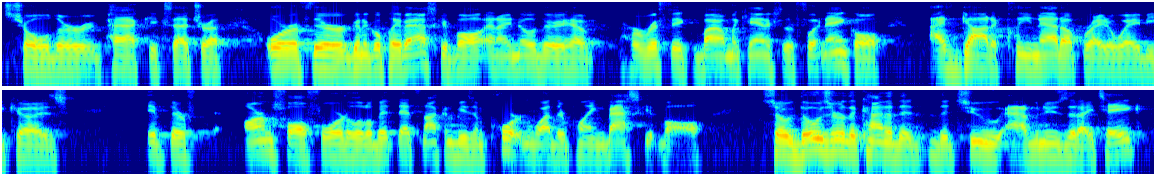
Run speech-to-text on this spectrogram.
shoulder pec etc or if they're going to go play basketball and I know they have horrific biomechanics of their foot and ankle, I've got to clean that up right away because if their arms fall forward a little bit, that's not going to be as important while they're playing basketball. So those are the kind of the, the two avenues that I take,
